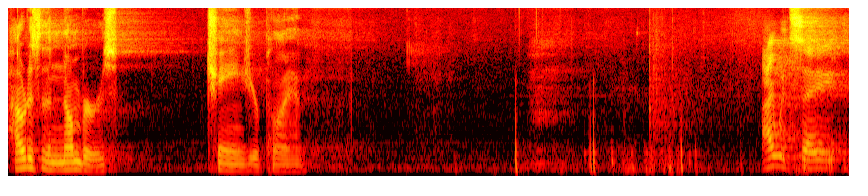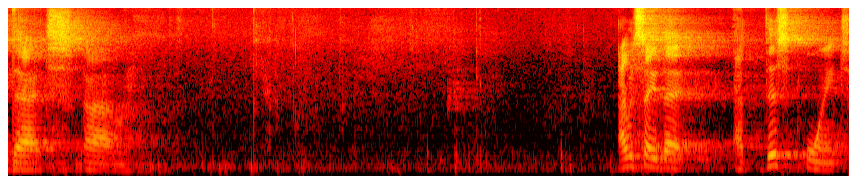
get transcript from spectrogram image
How does the numbers change your plan? I would say that um, I would say that at this point,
